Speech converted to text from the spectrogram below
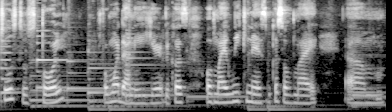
chose to stall for more than a year because of my weakness, because of my um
